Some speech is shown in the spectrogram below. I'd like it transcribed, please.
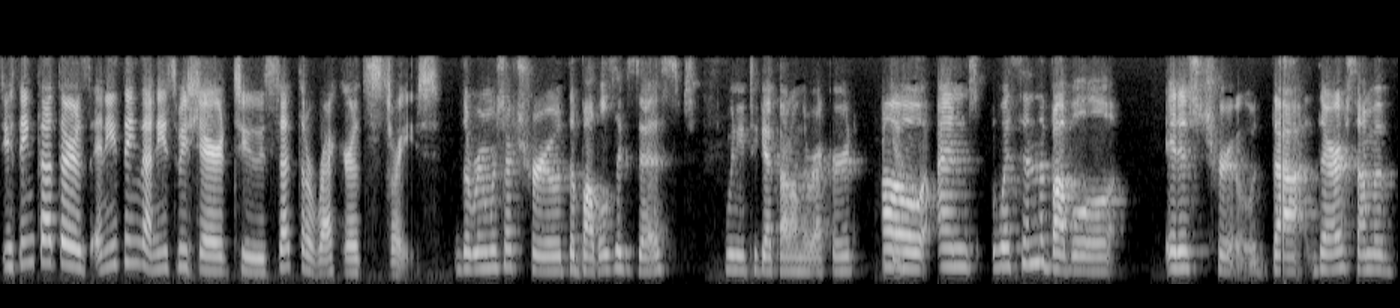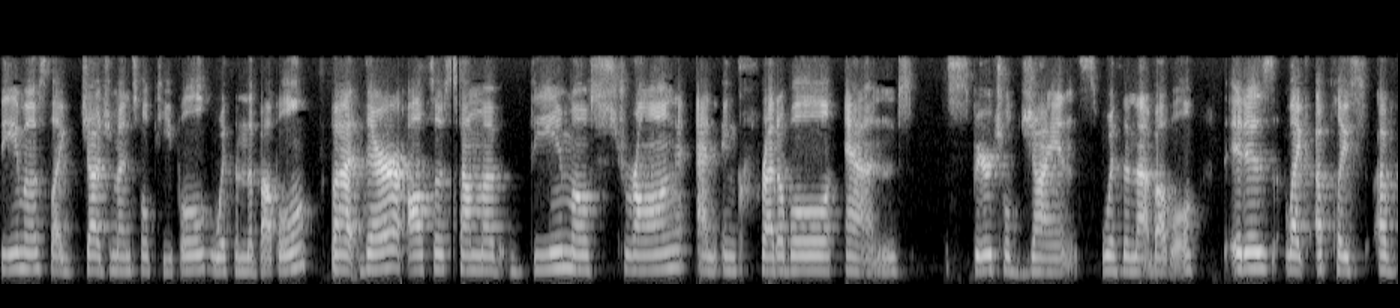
Do you think that there's anything that needs to be shared to set the record straight? The rumors are true. The bubbles exist. We need to get that on the record Oh, and within the bubble, it is true that there are some of the most like judgmental people within the bubble, but there are also some of the most strong and incredible and spiritual giants within that bubble. It is like a place of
